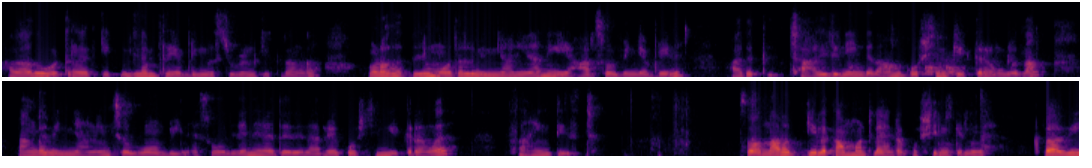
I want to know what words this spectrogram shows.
அதாவது ஒருத்தங்க கே இளம்பிறை அப்படிங்கிற ஸ்டூடெண்ட் கேட்குறாங்க உலகத்துலேயும் முதல் விஞ்ஞானி தான் நீங்க யார் சொல்வீங்க அப்படின்னு அதுக்கு சைல்டு நீங்கள் தான் கொஸ்டின் கேட்கறவங்க தான் நாங்கள் விஞ்ஞானின்னு சொல்லுவோம் அப்படின்னு. ஸோ இதே என்ன நிறைய கொஸ்டின் கேட்குறவங்க சயின்டிஸ்ட் ஸோ அதனால கீழே கமெண்ட்ல என்ற கொஸ்டின் கேளுங்க. கவி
